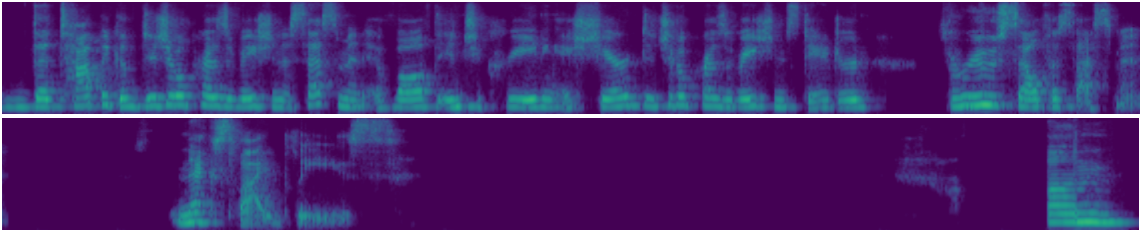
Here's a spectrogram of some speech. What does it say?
the topic of digital preservation assessment evolved into creating a shared digital preservation standard through self-assessment. Next slide, please. Um,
